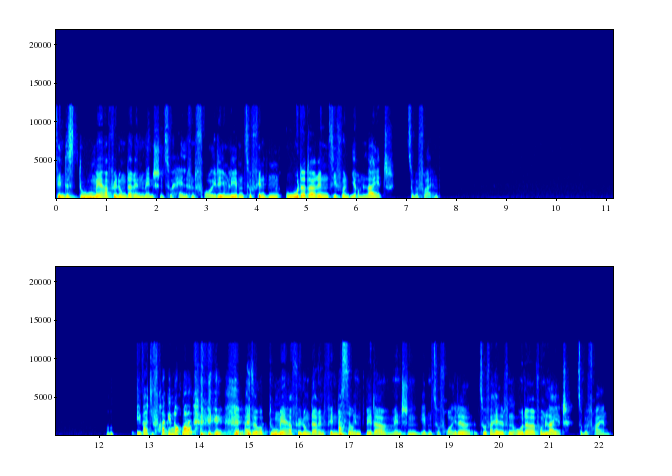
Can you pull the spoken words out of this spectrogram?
Findest du mehr Erfüllung darin, Menschen zu helfen, Freude im Leben zu finden oder darin, sie von ihrem Leid zu befreien? Wie war die Frage nochmal? Also, ob du mehr Erfüllung darin findest, so. entweder Menschen eben zur Freude zu verhelfen oder vom Leid zu befreien.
